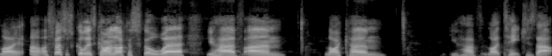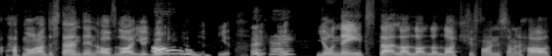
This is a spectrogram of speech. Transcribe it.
like uh, a special school is kind of like a school where you have um like um you have like teachers that have more understanding of like your your, oh, your, okay. your, your, needs that like, like like if you're finding something hard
